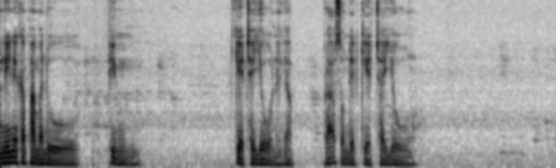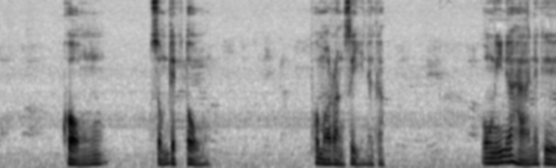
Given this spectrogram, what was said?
ันนี้นะครับพามาดูพิมพ์เกียรติชัยโยนะครับ พระสมเด็จเกียรติชัยโย ของสมเด็จโตพมรังสีนะครับ องค์นี้เนื้อหาเนี่ยคือ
